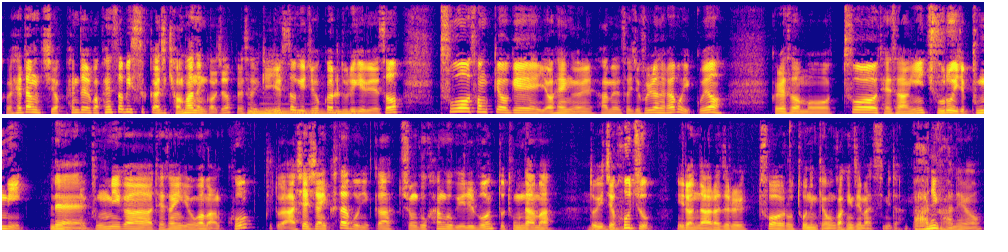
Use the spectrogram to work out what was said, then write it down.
그 해당 지역 팬들과 팬 서비스까지 겸하는 거죠. 그래서 이렇게 음. 일석이조 효과를 누리기 위해서 투어 성격의 여행을 하면서 이제 훈련을 하고 있고요. 그래서 뭐 투어 대상이 주로 이제 북미 네. 네. 북미가 대상인 경우가 많고 또 아시아 시장이 크다 보니까 중국, 한국, 일본 또 동남아 또 이제 음. 호주 이런 나라들을 투어로 도는 경우가 굉장히 많습니다. 많이 가네요.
